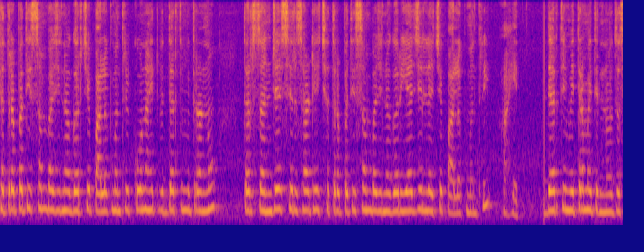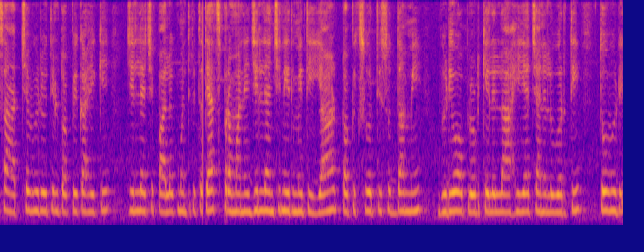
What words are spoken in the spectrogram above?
छत्रपती संभाजीनगरचे पालकमंत्री कोण आहेत? विद्यार्थी मित्रांनो तर संजय सिरसाट हे छत्रपती संभाजीनगर या जिल्ह्याचे पालकमंत्री आहेत. विद्यार्थी मित्रमैत्रिणींनो जसा आजच्या व्हिडिओतील टॉपिक आहे की जिल्ह्याचे पालकमंत्री तर त्याचप्रमाणे जिल्ह्यांची निर्मिती या टॉपिक्सवरती सुद्धा मी व्हिडिओ अपलोड केलेला आहे या चॅनलवरती तो व्हिडिओ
